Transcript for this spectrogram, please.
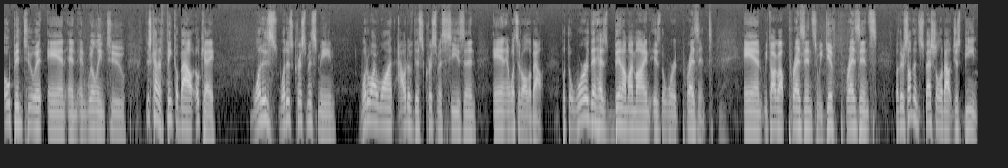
open to it and, and, and willing to just kind of think about okay, what is what does Christmas mean? What do I want out of this Christmas season, and, and what's it all about? But the word that has been on my mind is the word present. And we talk about presents and we give presents, but there's something special about just being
